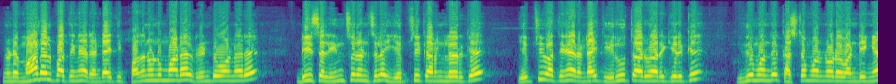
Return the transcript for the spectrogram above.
என்னுடைய மாடல் பார்த்தீங்கன்னா ரெண்டாயிரத்தி பதினொன்று மாடல் ரெண்டு ஓனர் டீசல் இன்சூரன்ஸில் எஃப்சி கரண்டில் இருக்குது எஃப்சி பார்த்தீங்கன்னா ரெண்டாயிரத்தி இருபத்தாறு வரைக்கும் இருக்குது இது வந்து கஸ்டமர்னோட வண்டிங்க.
